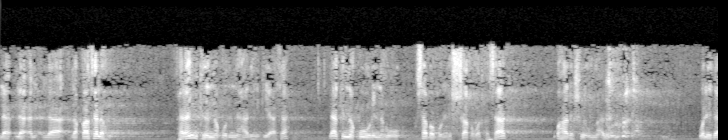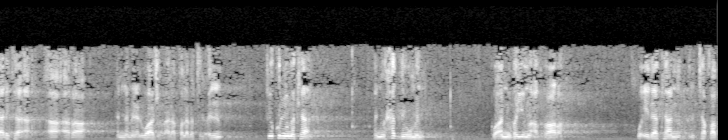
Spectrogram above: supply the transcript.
لا لا لا لقاتله. فلا يمكن أن نقول أن هذه دياثة لكن نقول إنه سبب للشر والفساد. وهذا شيء معلوم. ولذلك أرى أن من الواجب على طلبة العلم في كل مكان أن يحذروا منه وأن يبينوا أضراره. وإذا كان التقط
